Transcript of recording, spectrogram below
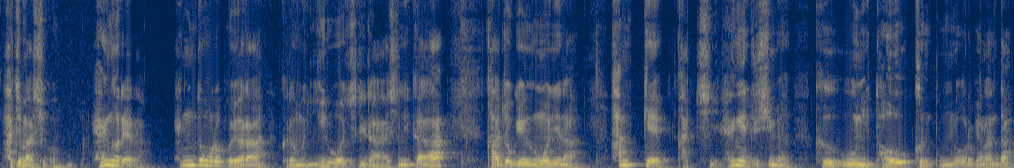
하지 마시고 행을 해라. 행동으로 보여라. 그러면 이루어지리라 하시니까 가족의 응원이나 함께 같이 행해 주시면 그 운이 더욱 큰 복록으로 변한다.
